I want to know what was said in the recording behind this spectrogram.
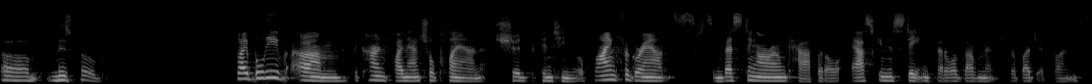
Um, Ms. Pogue? So I believe um, the current financial plan should continue applying for grants, investing our own capital, asking the state and federal governments for budget funds.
